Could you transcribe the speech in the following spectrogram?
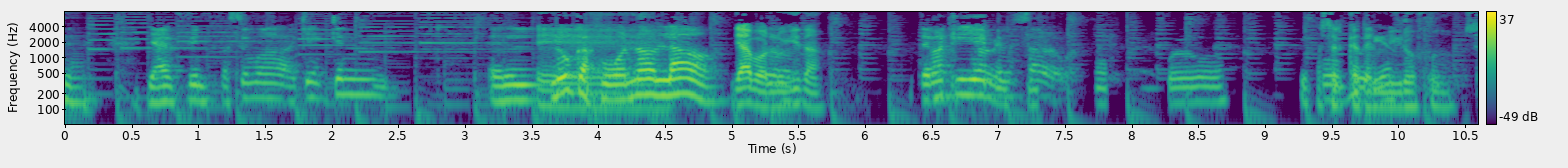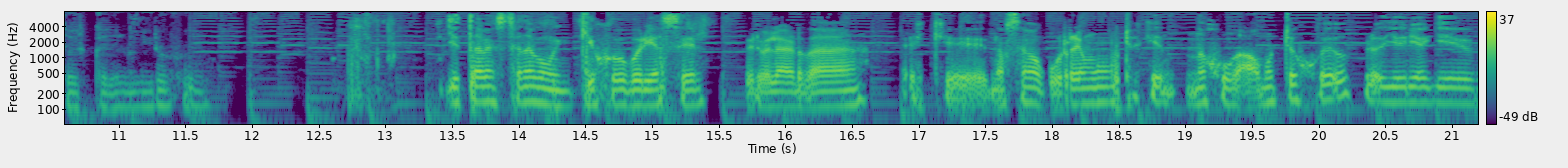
ya, en fin, pasemos a quién, quién el Eh, Lucas, pues no ha hablado. Ya, pues, Luquita. Temas que ya he pensado, weón. Juego, ¿qué juego Acércate al micrófono, acércate al micrófono. Yo estaba pensando como en qué juego podría ser, pero la verdad es que no se me ocurre mucho, es que no he jugado muchos juegos, pero yo diría que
